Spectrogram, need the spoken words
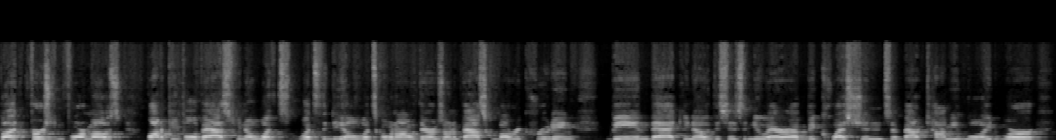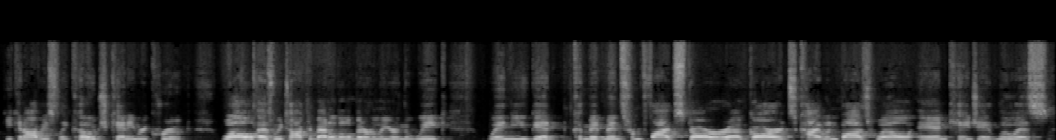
But first and foremost, a lot of people have asked, you know, what's what's the deal? What's going on with Arizona basketball recruiting? Being that you know this is a new era, big questions about Tommy Lloyd. were he can obviously coach, can he recruit? Well, as we talked about a little bit earlier in the week, when you get commitments from five-star uh, guards, Kylan Boswell and KJ Lewis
